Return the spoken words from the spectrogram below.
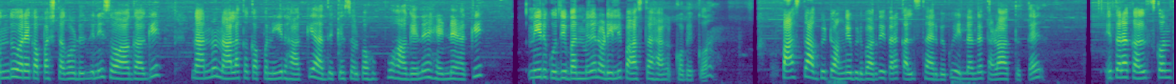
ಒಂದೂವರೆ ಕಪ್ಪಷ್ಟು ತಗೊಂಡಿದ್ದೀನಿ, ಸೊ ಹಾಗಾಗಿ ನಾನು ನಾಲ್ಕು ಕಪ್ ನೀರು ಹಾಕಿ ಅದಕ್ಕೆ ಸ್ವಲ್ಪ ಉಪ್ಪು ಹಾಗೆಯೇ ಎಣ್ಣೆ ಹಾಕಿ ನೀರು ಕುದಿ ಬಂದಮೇಲೆ ನೋಡಿ ಇಲ್ಲಿ ಪಾಸ್ತಾ ಹಾಕ್ಕೋಬೇಕು ಪಾಸ್ತಾ ಹಾಕ್ಬಿಟ್ಟು ಹಂಗೆ ಬಿಡಬಾರ್ದು, ಈ ಥರ ಕಲಿಸ್ತಾ ಇರಬೇಕು, ಇಲ್ಲಾಂದರೆ ತಳ ಹತ್ತುತ್ತೆ. ಈ ಥರ ಕಲಿಸ್ಕೊಂತ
